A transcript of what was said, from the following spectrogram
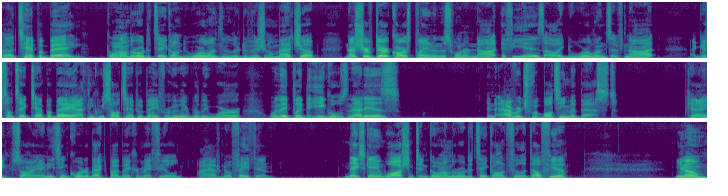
Uh, Tampa Bay going on the road to take on New Orleans, another divisional matchup. Not sure if Derek Carr is playing in this one or not. If he is, I like New Orleans. If not, I guess I'll take Tampa Bay. I think we saw Tampa Bay for who they really were when they played the Eagles, and that is an average football team at best. Okay, sorry. Any team quarterbacked by Baker Mayfield, I have no faith in. Next game, Washington going on the road to take on Philadelphia you know,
